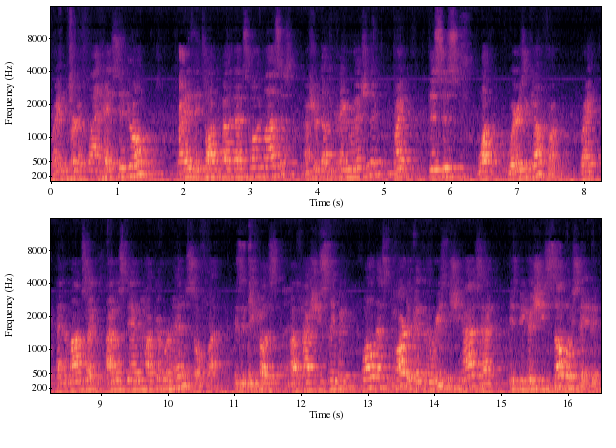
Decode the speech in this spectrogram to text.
Right? You've heard of flat head syndrome? Right? They talked about that in some other classes. I'm sure Dr. Kramer mentioned it. Right? this is what, where does it come from? Right? And the mom's like, I understand how come her head is so flat. Is it because of how she's sleeping? Well, that's part of it. And the reason she has that is because she's subluxated.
